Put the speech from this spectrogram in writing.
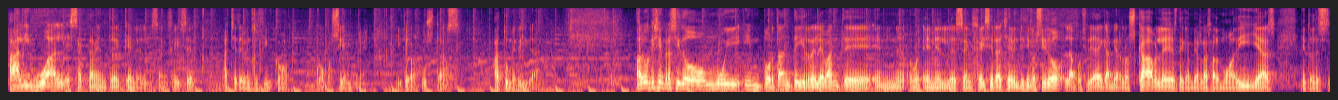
al igual exactamente que en el Sennheiser HD25 como siempre y te lo ajustas a tu medida. Algo que siempre ha sido muy importante y relevante en, el Sennheiser H25 ha sido la posibilidad de cambiar los cables, de cambiar las almohadillas. Entonces,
